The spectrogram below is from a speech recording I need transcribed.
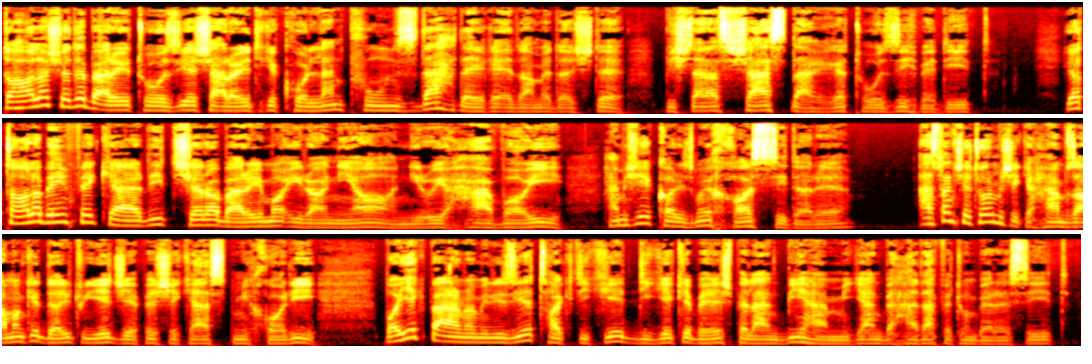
تا حالا شده برای توضیح شرایطی که کلا 15 دقیقه ادامه داشته بیشتر از 60 دقیقه توضیح بدید؟ یا تا حالا به این فکر کردید چرا برای ما ایرانیا نیروی هوایی همیشه یک کاریزمای خاصی داره؟ اصلا چطور میشه که همزمان که داری توی یه جبهه شکست می‌خوری با یک برنامه ریزی تاکتیکی دیگه که بهش پلن بی هم میگن به هدفتون برسید؟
